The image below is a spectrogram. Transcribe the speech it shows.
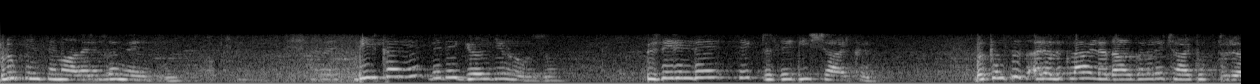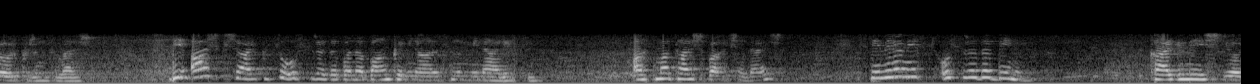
Brooklyn semalarında müezzin. Bir kare ve de gölge havuzu. Üzerinde tek düze bir şarkı. Bakımsız aralıklarla dalgalara çarpıp duruyor kırıntılar. Bir aşk şarkısı o sırada bana banka binasının minaresi. Asma taş bahçeler. Semiramis o sırada benim. Kalbime işliyor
